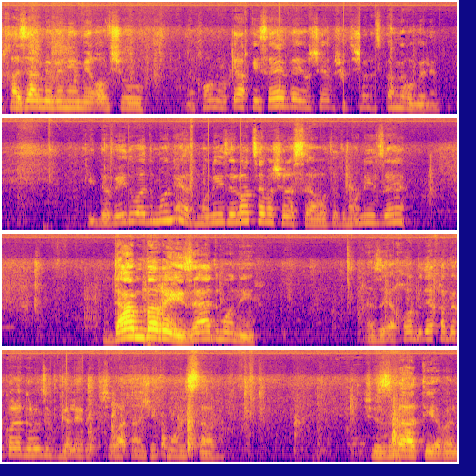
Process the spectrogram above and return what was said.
חז"ל מבינים מרוב שהוא, נכון? הוא לוקח כיסא ויושב, שהוא תשב על סתם מרוב הלם. כי דוד הוא אדמוני, אדמוני זה לא הצבע של השערות, אדמוני זה דם בריא, זה אדמוני. אז זה יכול בדרך כלל בכל הגלות להתגלה בצורת אנשים כמו עשיו, שהזוועתי, אבל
